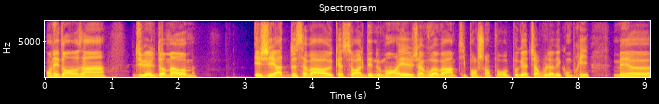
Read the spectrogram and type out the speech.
On est dans un duel d'homme à homme, et j'ai hâte de savoir euh, quel sera le dénouement. Et j'avoue avoir un petit penchant pour Pogacar, vous l'avez compris. Mais, euh,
